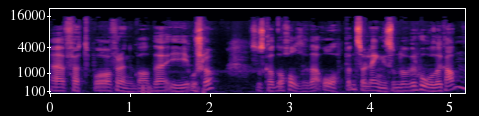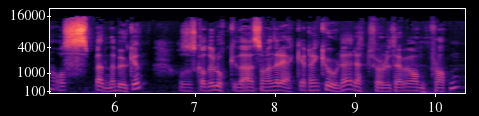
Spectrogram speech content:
Født på Frognerbadet i Oslo. Så skal du holde deg åpen så lenge som du overhodet kan, og spenne buken. Og så skal du lukke deg som en reker til en kule rett før du trever vannflaten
